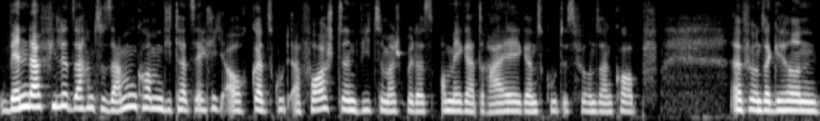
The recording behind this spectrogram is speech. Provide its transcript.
wenn da viele Sachen zusammenkommen, die tatsächlich auch ganz gut erforscht sind, wie zum Beispiel das Omega-3 ganz gut ist für unseren Kopf, äh, für unser Gehirn,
